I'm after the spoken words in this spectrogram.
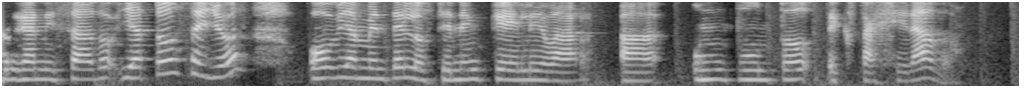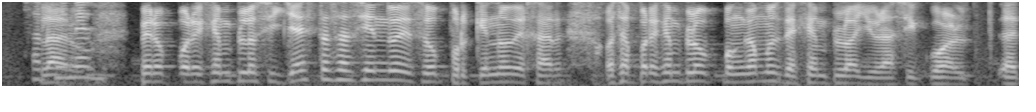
organizado y a todos ellos obviamente los tienen que elevar a un punto exagerado. Sea, Claro, tienes- pero por ejemplo, si ya estás haciendo eso, ¿por qué no dejar? O sea, por ejemplo, pongamos de ejemplo a Jurassic World, eh,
